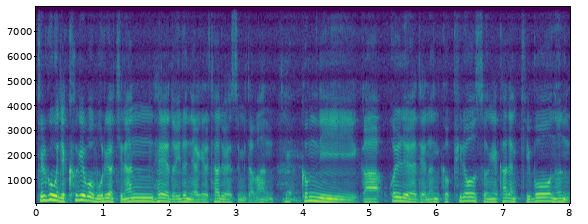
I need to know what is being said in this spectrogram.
결국 이제 크게 보면 우리가 지난해에도 이런 이야기를 자주 했습니다만 네. 금리가 올려야 되는 그 필요성의 가장 기본은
